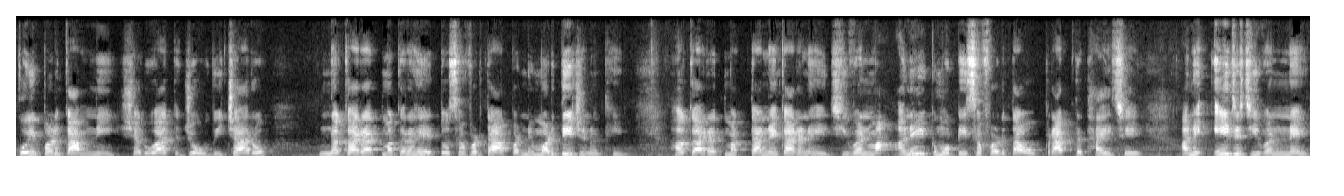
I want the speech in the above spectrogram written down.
કોઈ પણ કામની શરૂઆત જો વિચારો નકારાત્મક રહે તો સફળતા આપણને મળતી જ નથી. હકારાત્મકતાને કારણે જીવનમાં અનેક મોટી સફળતાઓ પ્રાપ્ત થાય છે અને એ જ જીવનને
